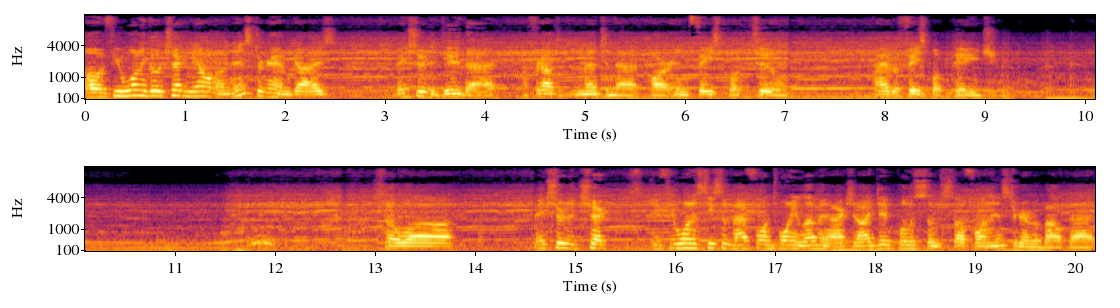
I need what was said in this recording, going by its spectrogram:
Oh, if you want to go check me out on Instagram, guys, make sure to do that. I forgot to mention that part in Facebook too. I have a Facebook page. So uh, make sure to check if you want to see some F1 2011 action. I did post some stuff on Instagram about that.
